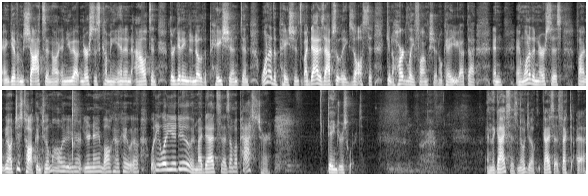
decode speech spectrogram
and give him shots, and, and you have nurses coming in and out, and they're getting to know the patient. And one of the patients, my dad is absolutely exhausted, can hardly function, okay? You got that. And, and one of the nurses, find, you know, just talking to him, oh, your, your name, okay, okay, what do, you, what do you do? And my dad says, I'm a pastor. Dangerous words. And the guy says, no joke. Guy says, in fact, I,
